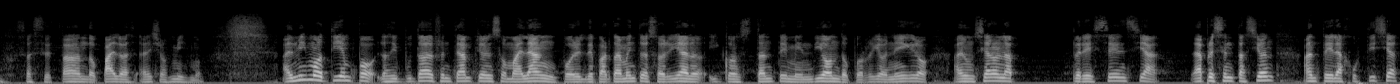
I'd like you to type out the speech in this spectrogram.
O sea, se está dando palo a, ellos mismos. Al mismo tiempo, los diputados del Frente Amplio en Somalán por el departamento de Soriano y Constante Mendiondo por Río Negro anunciaron la presencia la presentación ante la justicia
